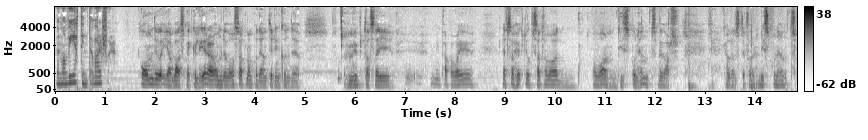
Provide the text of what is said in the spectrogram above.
men man vet inte varför. Om det, jag bara spekulerar, om det var så att man på den tiden kunde muta sig. Min pappa var ju rätt så högt uppsatt. Han var, vad var han? Disponent bevars. Kallades det för. Disponent.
